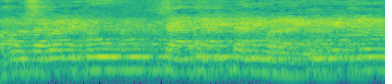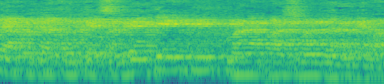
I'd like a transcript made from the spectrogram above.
आपण सगळ्यांनी खूप शांतचित्ताने मला ऐकून घेतलं. त्याबद्दल तुमचे सगळ्यांचे मनापासून धन्यवाद.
